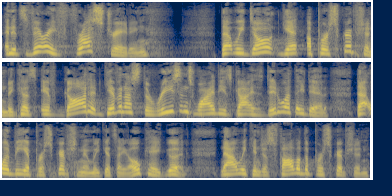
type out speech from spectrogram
And it's very frustrating that we don't get a prescription because if God had given us the reasons why these guys did what they did, that would be a prescription and we could say, okay, good. Now we can just follow the prescription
